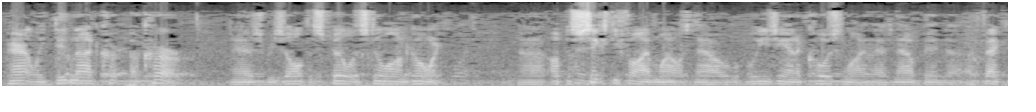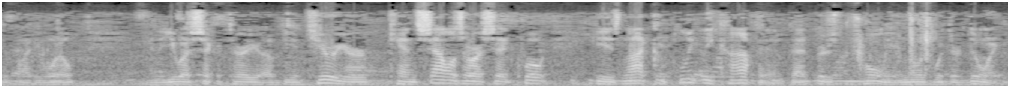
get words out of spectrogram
apparently did not occur. As a result, the spill is still ongoing. Uh, up to 65 miles now, the Louisiana coastline has now been uh, affected by the oil. And the U.S. Secretary of the Interior, Ken Salazar, said, quote, he is not completely confident that British Petroleum knows what they're doing.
